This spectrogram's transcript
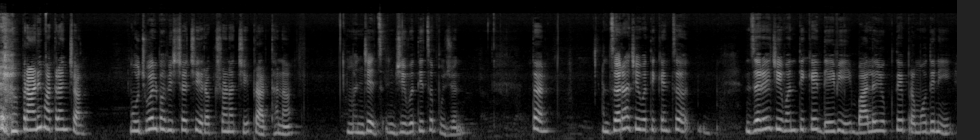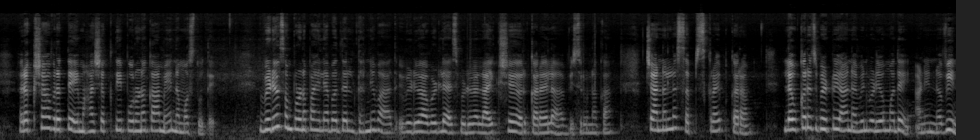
प्राणीमात्रांच्या उज्ज्वल भविष्याची रक्षणाची प्रार्थना म्हणजेच जीवतीचं पूजन. तर जरा जीवतिकेचं जरे जीवंतिके देवी बालयुक्ते प्रमोदिनी रक्षाव्रते महाशक्ती पूर्ण कामे नमस्तुते. व्हिडिओ संपूर्ण पाहिल्याबद्दल धन्यवाद. व्हिडिओ आवडल्यास व्हिडिओला लाईक शेअर करायला विसरू नका. चॅनलला सबस्क्राईब करा. लवकरच भेटूया नवीन व्हिडिओमध्ये आणि नवीन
